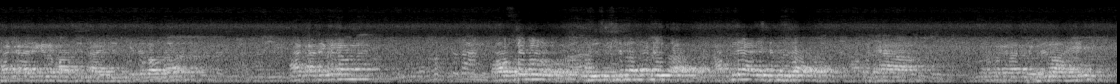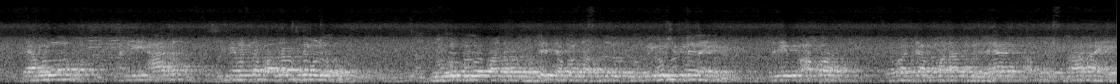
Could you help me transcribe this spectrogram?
हा कार्यक्रम आज आयोजित केलेला होता. हा कार्यक्रम पावसामुळं पोलीस स्टेशनला न ठेवता आपल्या आदेशानुसार आपण ह्या सभागृहात ठेवलेला आहे त्यामुळं आणि आज सिनेमाचा बाजार असल्यामुळं लोक थोडं बाजारात होते त्यामुळे जास्त लोक येऊ शकले नाही तरी आपण सर्वांच्या मनात हृदयात आपलं स्थान आहे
